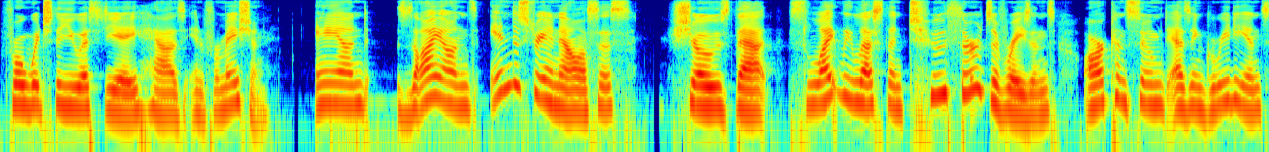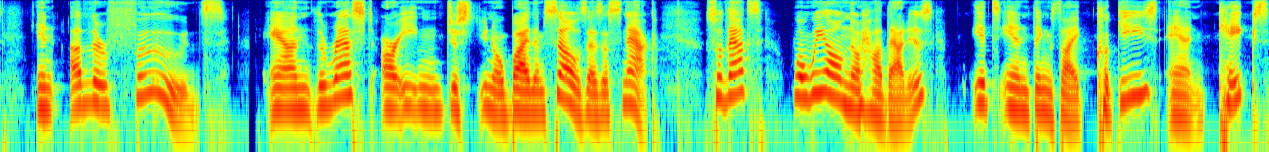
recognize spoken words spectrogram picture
for which the USDA has information. And Zion's industry analysis shows that slightly less than two thirds of raisins are consumed as ingredients in other foods. And the rest are eaten just, you know, by themselves as a snack. So that's, well, we all know how that is. It's in things like cookies and cakes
